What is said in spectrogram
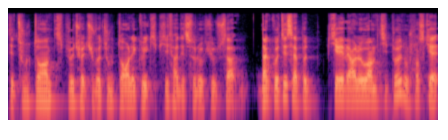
tu es tout le temps un petit peu, tu vois, tu vois tout le temps les coéquipiers faire des solo queues, tout ça, d'un côté, ça peut te tirer vers le haut un petit peu. Donc, je pense qu'il y, a-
